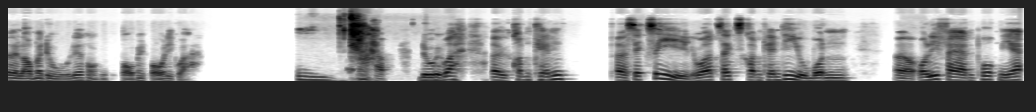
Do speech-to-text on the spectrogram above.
เออเรามาดูเรื่องของโป๊ไม่โป๊ดีกว่า อืมค่ะครับ ดูว่าเออ content เออเซ็กซี่หรือว่า sex content ที่อยู่บนเอ่อ OnlyFans พวกเนี้ย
